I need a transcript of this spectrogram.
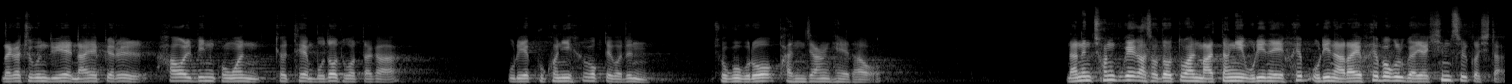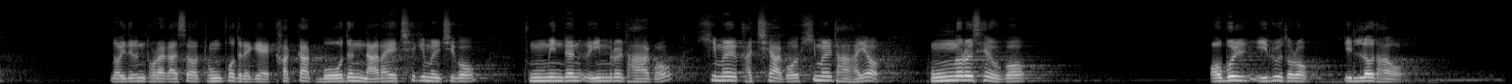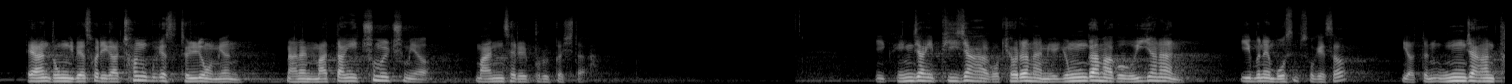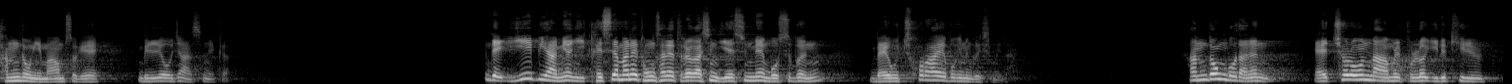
내가 죽은 뒤에 나의 뼈를 하얼빈 공원 곁에 묻어 두었다가 우리의 국헌이 회복되거든 조국으로 반장해다오. 나는 천국에 가서도 또한 마땅히 우리나라의 회복을 위하여 힘쓸 것이다. 너희들은 돌아가서 동포들에게 각각 모든 나라의 책임을 지고 국민된 의무를 다하고 힘을 같이 하고 힘을 다하여 공로를 세우고 업을 이루도록 일러다오. 대한 독립의 소리가 천국에서 들려오면 나는 마땅히 춤을 추며 만세를 부를 것이다. 이 굉장히 비장하고 결연하며 용감하고 의연한 이분의 모습 속에서 이 어떤 웅장한 감동이 마음속에 밀려오지 않습니까? 근데 이에 비하면 이 겟세만의 동산에 들어가신 예수님의 모습은 매우 초라해 보이는 것입니다. 감동보다는 애처로운 마음을 불러 일으킬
